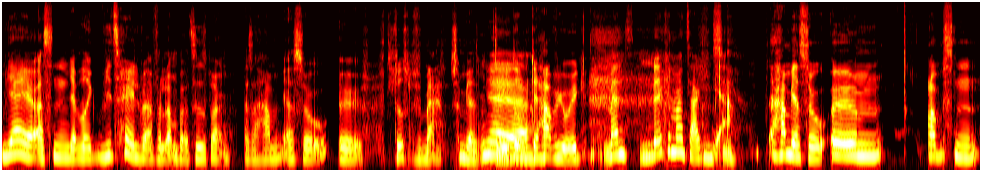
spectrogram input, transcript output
Ja, ja, og sådan, jeg ved ikke, vi talte i hvert fald om på et tidspunkt, altså ham, jeg så, øh, det lød som, som jeg Ja, datede, ja. det har vi jo ikke. Man, det kan man sagtens Ja. sige. Ham, jeg så, øh, om sådan,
